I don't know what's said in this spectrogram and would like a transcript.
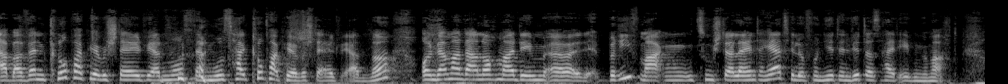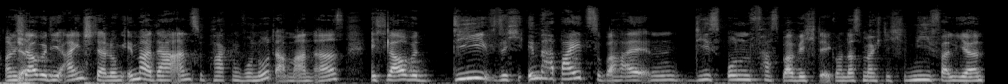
Aber wenn Klopapier bestellt werden muss, dann muss halt Klopapier bestellt werden. Ne? Und wenn man da nochmal dem äh, Briefmarkenzusteller hinterher telefoniert, dann wird das halt eben gemacht. Und ich ja. glaube, die Einstellung, immer da anzupacken, wo Not am Mann ist, ich glaube, die sich immer beizubehalten, die ist unfassbar wichtig und das möchte ich nie verlieren.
